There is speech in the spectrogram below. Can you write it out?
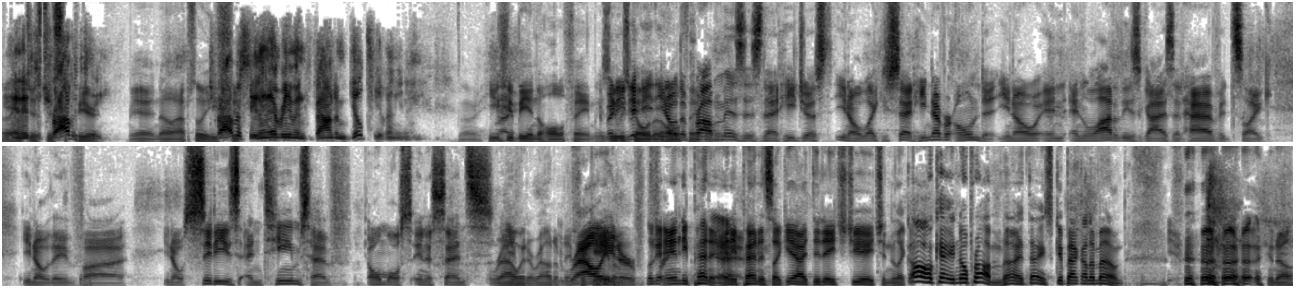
Uh, and it's a travesty. Yeah, no, absolutely. He Travesty. They never even found him guilty of anything. should, uh, he should be in the Hall of Fame because But he he was did- going to the you know Hall the of Fame. problem anyway. is is that he just you know like you said he never owned it you know and and a lot of these guys that have it's like you know they've uh you know cities and teams have almost in a sense rallied around him. They rallied forgave him. or Look at forg- Andy Pettitte. Andy yeah. Pettitte's like, yeah, I did HGH, and they're like, oh, okay, no problem. All right, thanks. Get back on the mound. you know,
